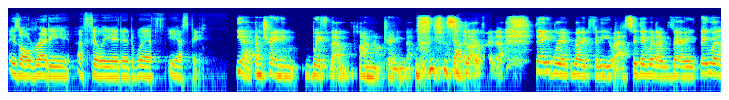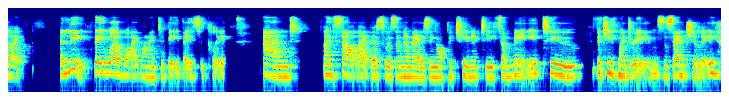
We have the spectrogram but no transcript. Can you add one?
is already affiliated with ESP. Yeah, I'm training with them. I'm not training them. Just Got to it. clarify that. They were rode for the US. So they were like very, they were like elite. They were what I wanted to be, basically. And I felt like this was an amazing opportunity for me to achieve my dreams, essentially.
